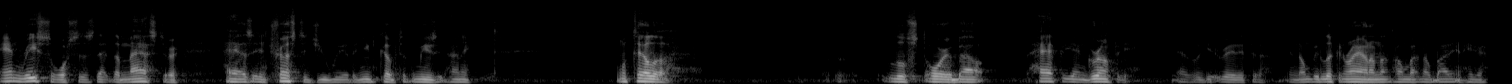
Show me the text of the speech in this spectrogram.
and resources that the Master has entrusted you with. And you can come to the music, honey. I'm going to tell a little story about Happy and Grumpy as we get ready to. And don't be looking around. I'm not talking about nobody in here.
